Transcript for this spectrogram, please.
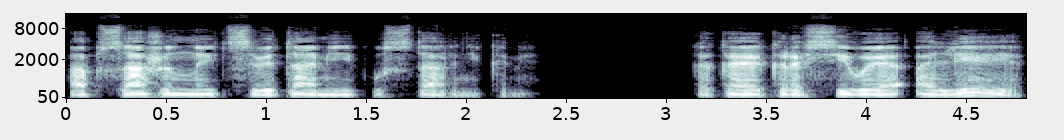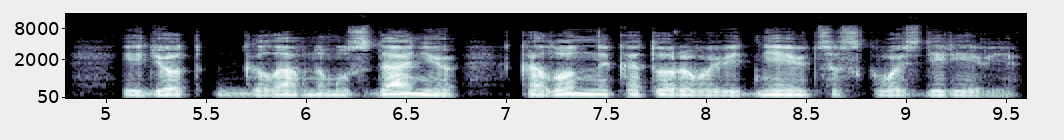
обсаженный цветами и кустарниками! Какая красивая аллея идет к главному зданию, колонны которого виднеются сквозь деревья!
